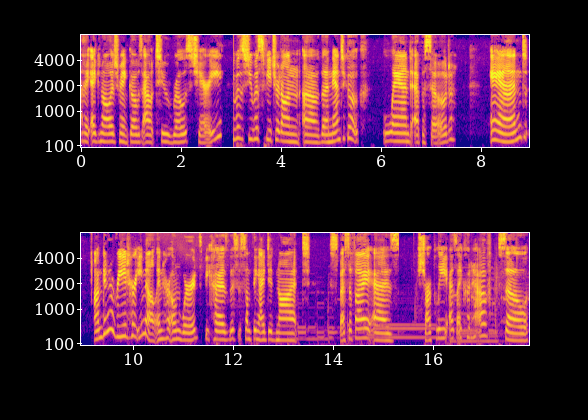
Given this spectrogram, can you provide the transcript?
acknowledgement goes out to Rose Cherry. She was she was featured on uh, the Nanticoke Land episode, and I'm going to read her email in her own words because this is something I did not specify as sharply as I could have. So,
